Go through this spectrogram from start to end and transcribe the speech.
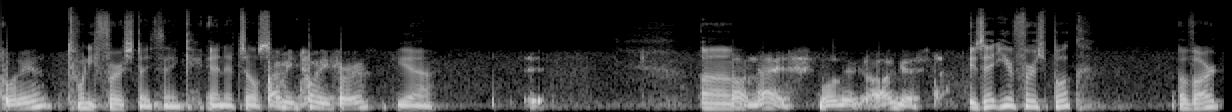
20th? twenty first, I think, and it's also I mean, 21st. yeah. Um, Oh, nice. Well, August. Is that your first book of art?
